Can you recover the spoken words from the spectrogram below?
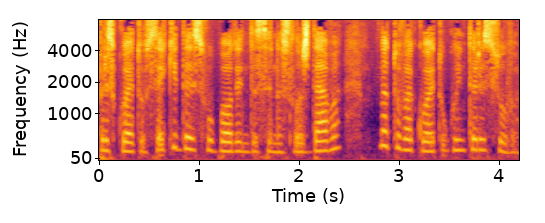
през което всеки да е свободен да се наслаждава на това, което го интересува.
